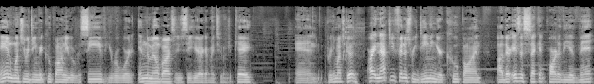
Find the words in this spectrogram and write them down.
And once you redeem your coupon, you will receive your reward in the mailbox. As you see here, I got my 200K and pretty much good. All right, and after you finish redeeming your coupon, uh, there is a second part of the event.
